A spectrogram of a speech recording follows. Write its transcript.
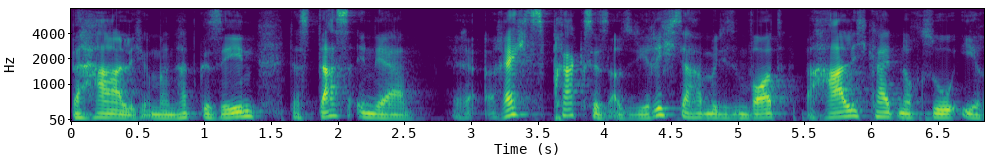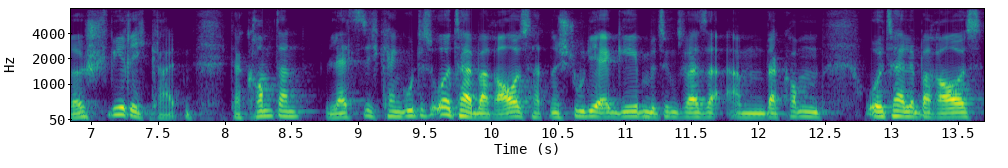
beharrlich. Und man hat gesehen, dass das in der Rechtspraxis, also die Richter haben mit diesem Wort Beharrlichkeit noch so ihre Schwierigkeiten. Da kommt dann letztlich kein gutes Urteil bei raus, hat eine Studie ergeben, beziehungsweise ähm, da kommen Urteile bei raus,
